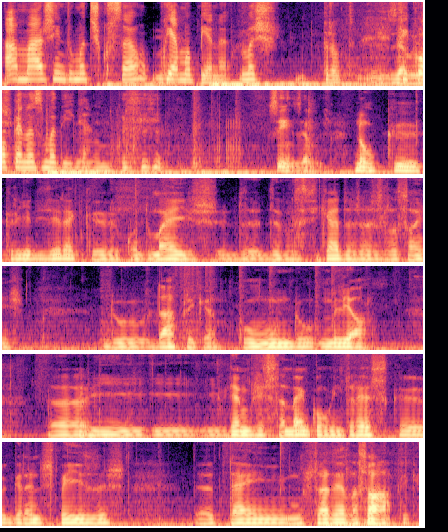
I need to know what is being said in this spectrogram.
à margem de uma discussão, o que é uma pena, mas pronto, Zé ficou Luís. apenas uma dica. Sim, Zé Luís. Não, o que queria dizer é que quanto mais de, diversificadas as relações do, da África com o mundo, melhor. Uh, e, e, e, vemos isso também com o interesse que grandes países uh, têm mostrado em relação à África.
